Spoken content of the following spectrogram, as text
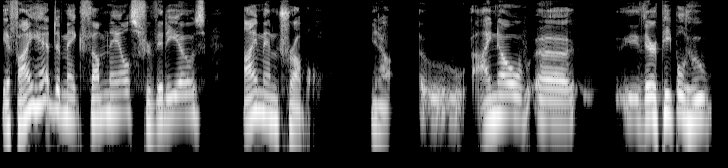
If I had to make thumbnails for videos, I'm in trouble. You know, I know uh, there are people who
